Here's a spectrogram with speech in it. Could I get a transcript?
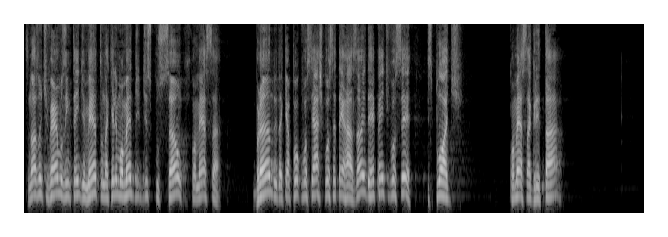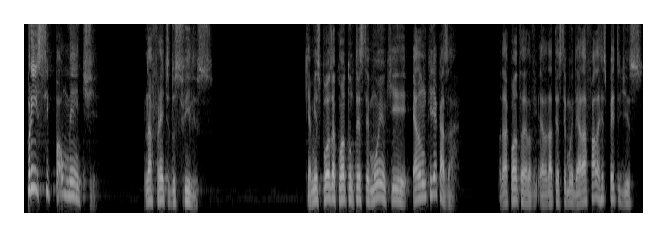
Se nós não tivermos entendimento naquele momento de discussão que começa brando e daqui a pouco você acha que você tem razão e de repente você explode, começa a gritar, principalmente na frente dos filhos. Que a minha esposa conta um testemunho que ela não queria casar. Quando ela conta, ela, ela dá testemunho dela, ela fala a respeito disso.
